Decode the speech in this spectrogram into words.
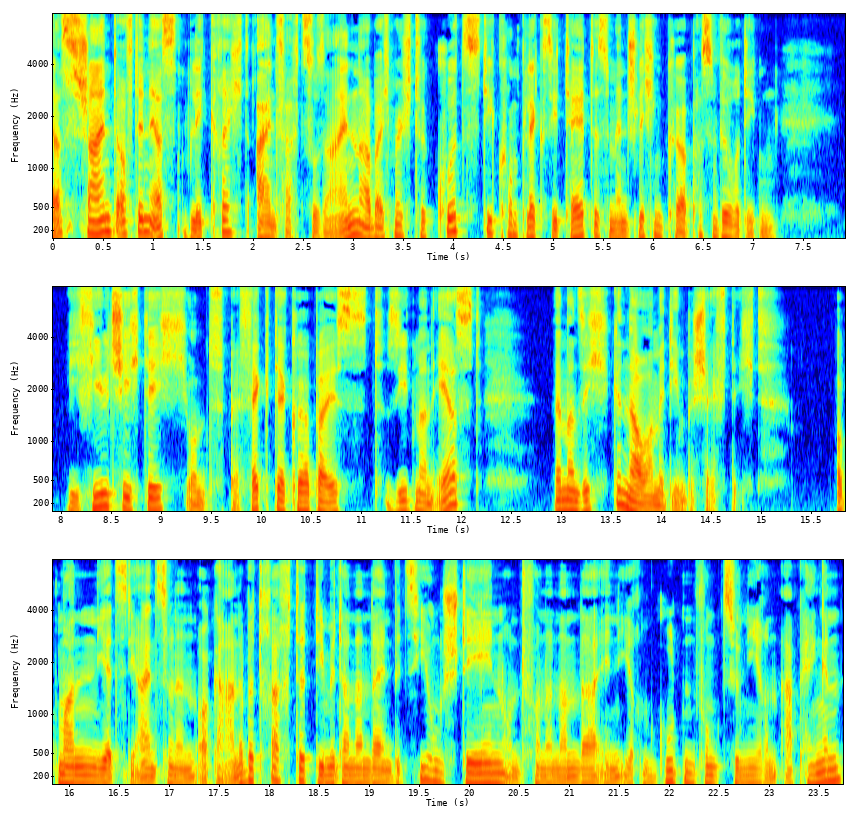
Das scheint auf den ersten Blick recht einfach zu sein, aber ich möchte kurz die Komplexität des menschlichen Körpers würdigen. Wie vielschichtig und perfekt der Körper ist, sieht man erst, wenn man sich genauer mit ihm beschäftigt. Ob man jetzt die einzelnen Organe betrachtet, die miteinander in Beziehung stehen und voneinander in ihrem guten Funktionieren abhängen,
